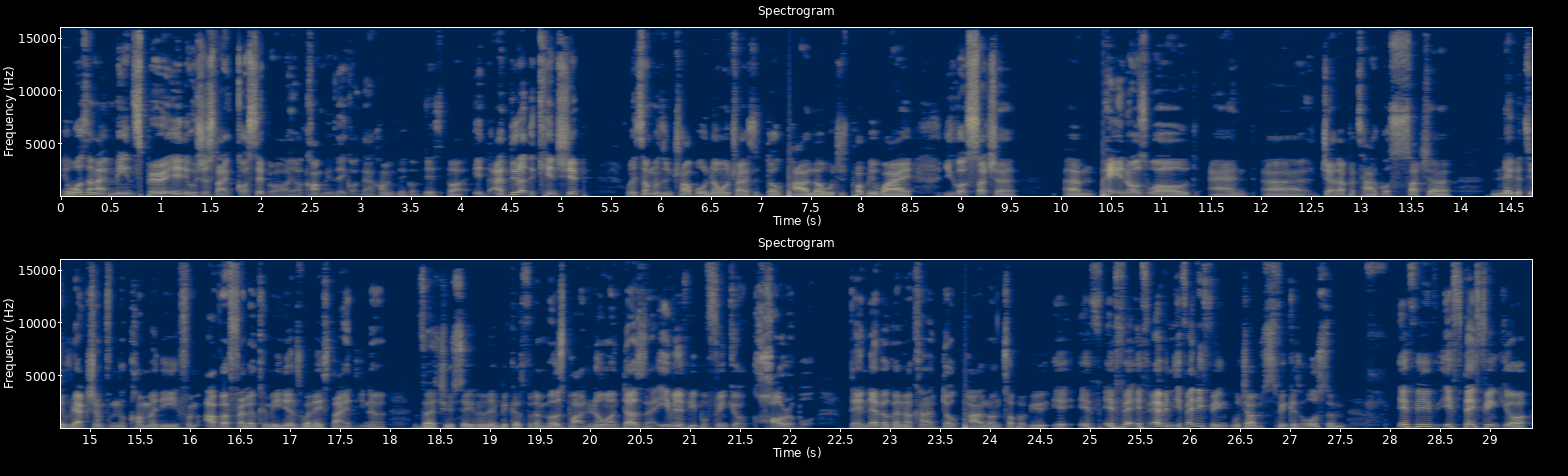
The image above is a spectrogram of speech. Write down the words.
it wasn't like mean spirited. It was just like gossip. Oh, I can't believe they got that. I can't believe they got this. But it, I do like the kinship. When someone's in trouble, no one tries to dog pile on, which is probably why you got such a um, Patton Oswalt and uh, Judd Apatow got such a negative reaction from the comedy from other fellow comedians when they started, you know, virtue signaling. Because for the most part, no one does that. Even if people think you're horrible, they're never gonna kind of dog pile on top of you. If if if if, if anything, which I think is awesome, if if, if they think you're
